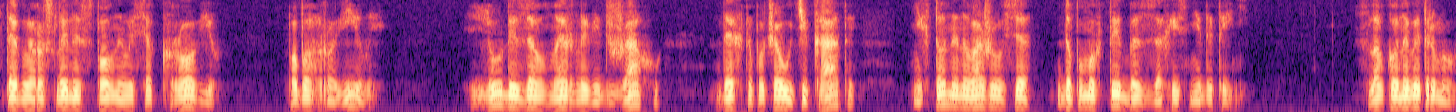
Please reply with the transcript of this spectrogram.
Стебла рослини сповнилися кров'ю, побагровіли. Люди завмерли від жаху, дехто почав утікати, ніхто не наважувався допомогти беззахисній дитині. Славко не витримав,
